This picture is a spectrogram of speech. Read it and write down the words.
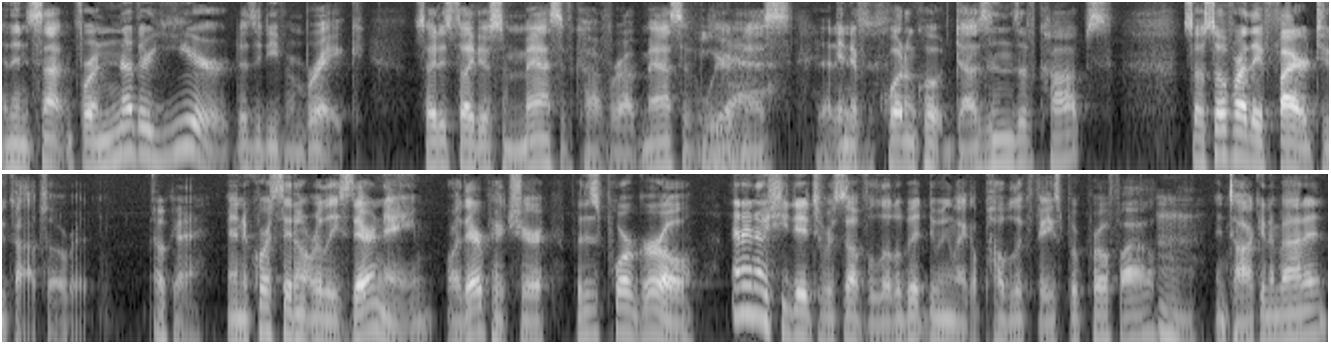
And then it's not for another year does it even break. So I just feel like there's some massive cover up, massive weirdness. that and is. if quote unquote dozens of cops. So so far they've fired two cops over it. Okay. And of course, they don't release their name or their picture, but this poor girl, and I know she did it to herself a little bit, doing like a public Facebook profile Mm. and talking about it,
